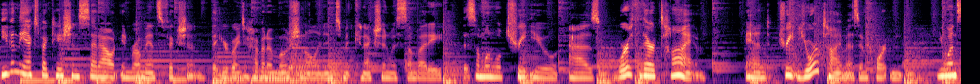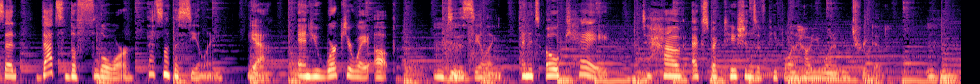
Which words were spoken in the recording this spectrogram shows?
even the expectations set out in romance fiction that you're going to have an emotional and intimate connection with somebody, that someone will treat you as worth their time and treat your time as important. You once said, that's the floor, that's not the ceiling. Yeah. And you work your way up to the mm-hmm. ceiling. And it's okay to have expectations of people and how you want to be treated. Mm-hmm.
